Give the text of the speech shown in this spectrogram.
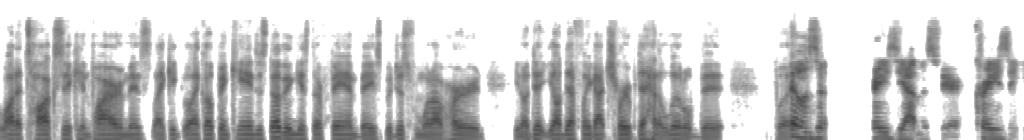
a lot of toxic environments, like like up in Kansas, nothing against their fan base, but just from what I've heard, you know, y'all definitely got chirped at a little bit. But it was a crazy atmosphere, crazy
